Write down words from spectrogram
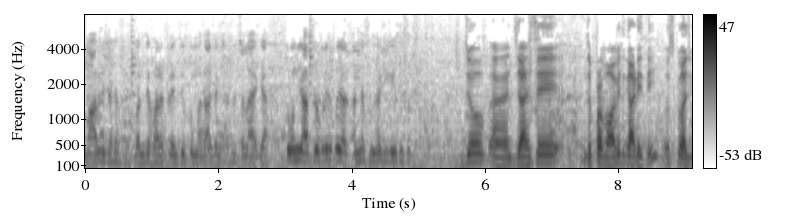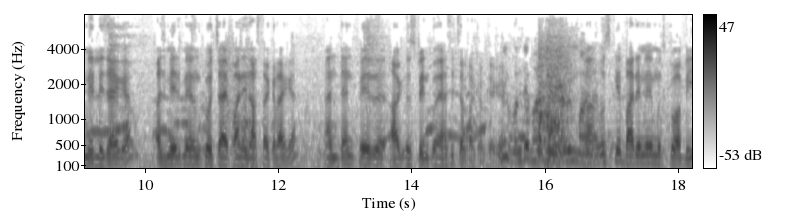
मार्ग जैसे वंदे भारत ट्रेन थी उसको मदार जंक्शन से चलाया गया तो उन यात्रियों के लिए कोई अन्य सुविधा की गई थी सर? जो जहाँ से जो प्रभावित गाड़ी थी उसको अजमेर ले जाया गया। अजमेर में उनको चाय पानी नाश्ता कराया गया एंड देन फिर आगे उस ट्रेन को यहाँ से चलता कर दिया गया। वंदे भारत मार्ग हाँ, है। उसके बारे में मुझको अभी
